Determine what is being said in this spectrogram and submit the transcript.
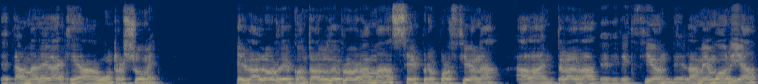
de tal manera que hago un resumen. El valor del contador de programa se proporciona a la entrada de dirección de la memoria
